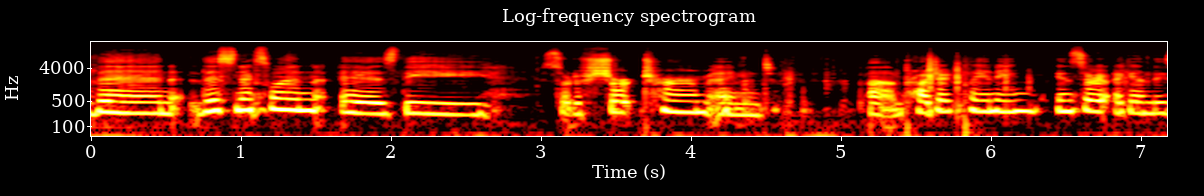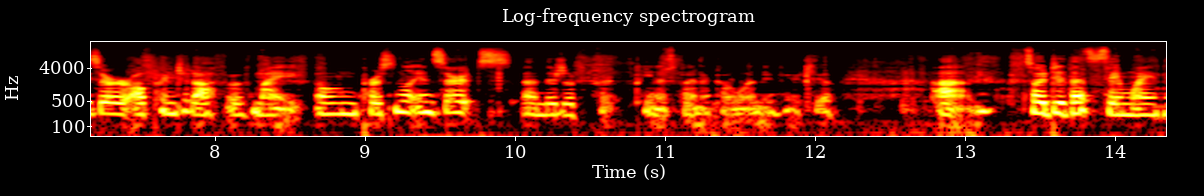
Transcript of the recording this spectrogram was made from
Then this next one is the sort of short term and um, project planning insert. Again, these are all printed off of my own personal inserts, and there's a Peanuts Planner Co. one in here too. Um, so I did that the same way.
